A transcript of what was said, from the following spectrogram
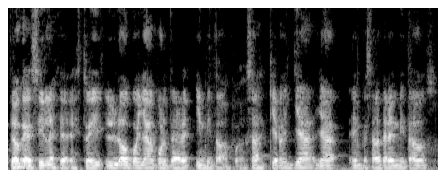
Tengo que decirles que estoy loco ya por tener invitados, pues. O sea, quiero ya, ya empezar a tener invitados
